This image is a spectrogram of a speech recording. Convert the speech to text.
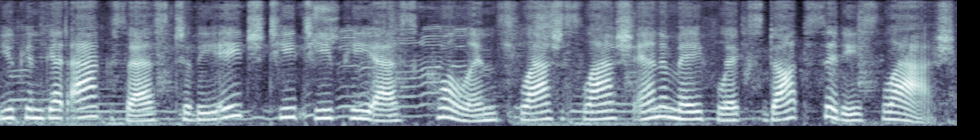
you can get access to the https colon slash slash animeflix.city slash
